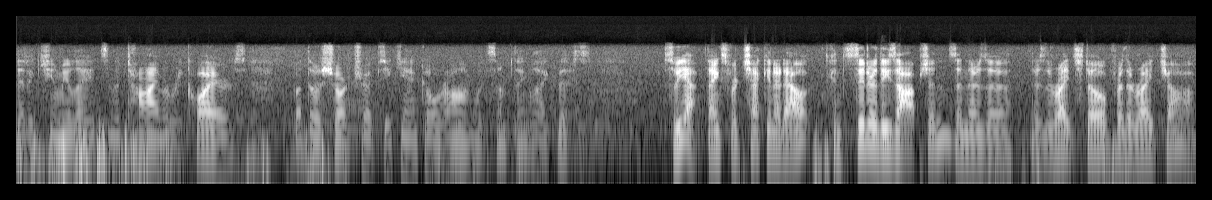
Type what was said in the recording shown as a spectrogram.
that accumulates and the time it requires. But those short trips, you can't go wrong with something like this. So yeah, thanks for checking it out. Consider these options, and there's a there's the right stove for the right job.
